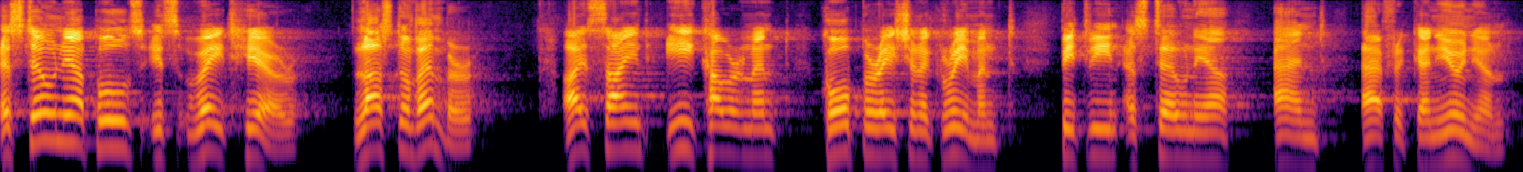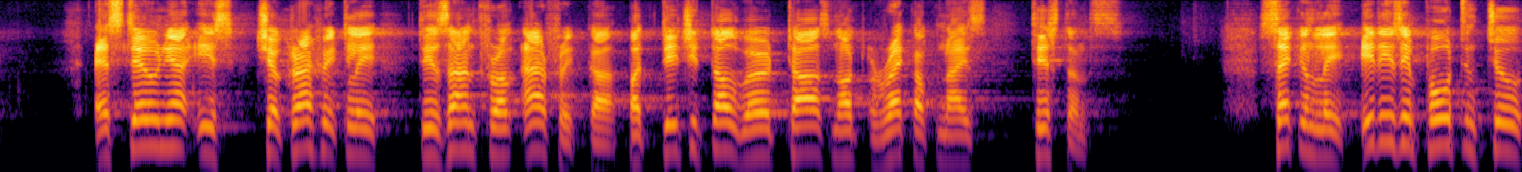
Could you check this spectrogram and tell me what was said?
Estonia pulls its weight here. Last November, I signed e-government cooperation agreement between Estonia and African Union. Estonia is geographically distant from Africa, but digital world does not recognize distance. Secondly, it is important to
